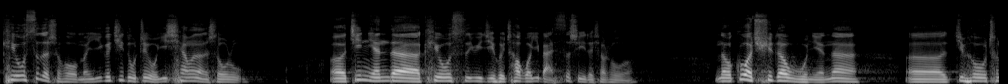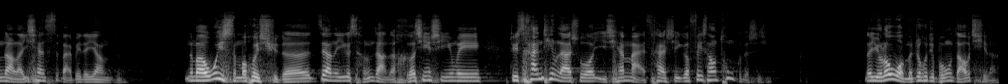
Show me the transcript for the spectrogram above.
Q 四的时候，我们一个季度只有一千万的收入，呃，今年的 Q 四预计会超过一百四十亿的销售额，那过去的五年呢，呃，几乎成长了一千四百倍的样子，那么为什么会取得这样的一个成长呢核心，是因为对餐厅来说，以前买菜是一个非常痛苦的事情。那有了我们之后就不用早起了，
